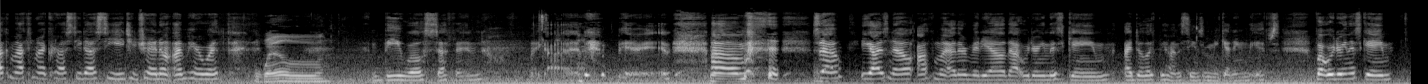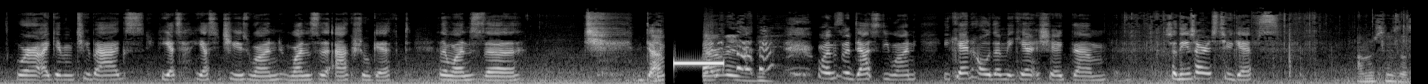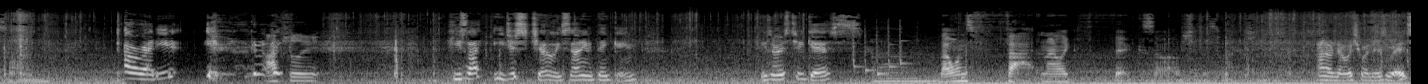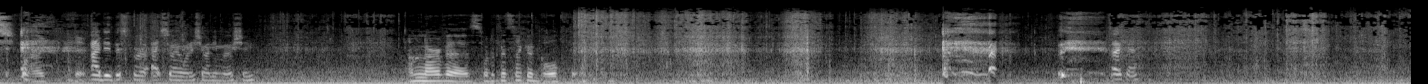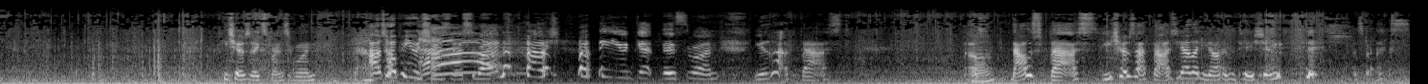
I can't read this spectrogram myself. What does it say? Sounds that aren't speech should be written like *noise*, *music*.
welcome back to my Crusty Dusty YouTube channel. I'm here with Will. the Will Steffan. Oh my god, *laughs* period. *laughs* Um, *laughs* so, you guys know off my other video that we're doing this game. I do like behind the scenes of me getting gifts. But we're doing this game where I give him two bags. He gets he has to choose one. One's the actual gift, and the one's the dumb. one's the dusty one. He can't hold them, he can't shake them. So these are his two gifts. I'm gonna choose this one. Already? *laughs* Actually, He's like, he just chose, he's not even thinking. These are his two gifts. um, that one's fat, and I like thick, so I'll choose this one. I don't know which one is which. I like *laughs* thick. I did this for, so I want to show an emotion. I'm nervous. What if it's like a goldfish? *laughs* Okay. He chose an expensive one. I was hoping you would choose this Ah! one. *laughs* I was hoping you would get this one. You're that fast. That was, Huh? that was fast. You chose that fast. You had like no hesitation. *laughs* That's facts.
